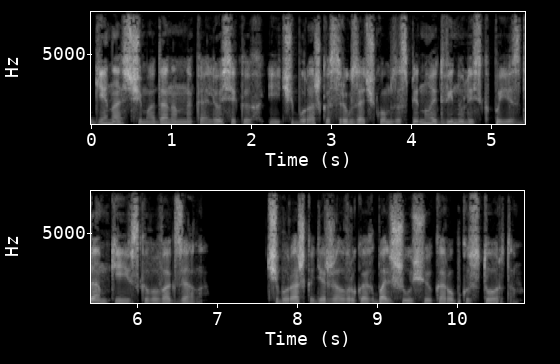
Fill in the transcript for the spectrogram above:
Гена с чемоданом на колесиках и Чебурашка с рюкзачком за спиной двинулись к поездам Киевского вокзала. Чебурашка держал в руках большущую коробку с тортом.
